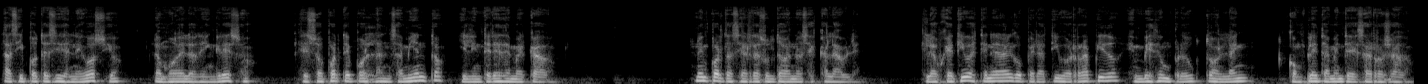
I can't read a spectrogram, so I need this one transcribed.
las hipótesis del negocio, los modelos de ingreso, el soporte post lanzamiento y el interés de mercado. No importa si el resultado no es escalable. El objetivo es tener algo operativo rápido en vez de un producto online completamente desarrollado.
